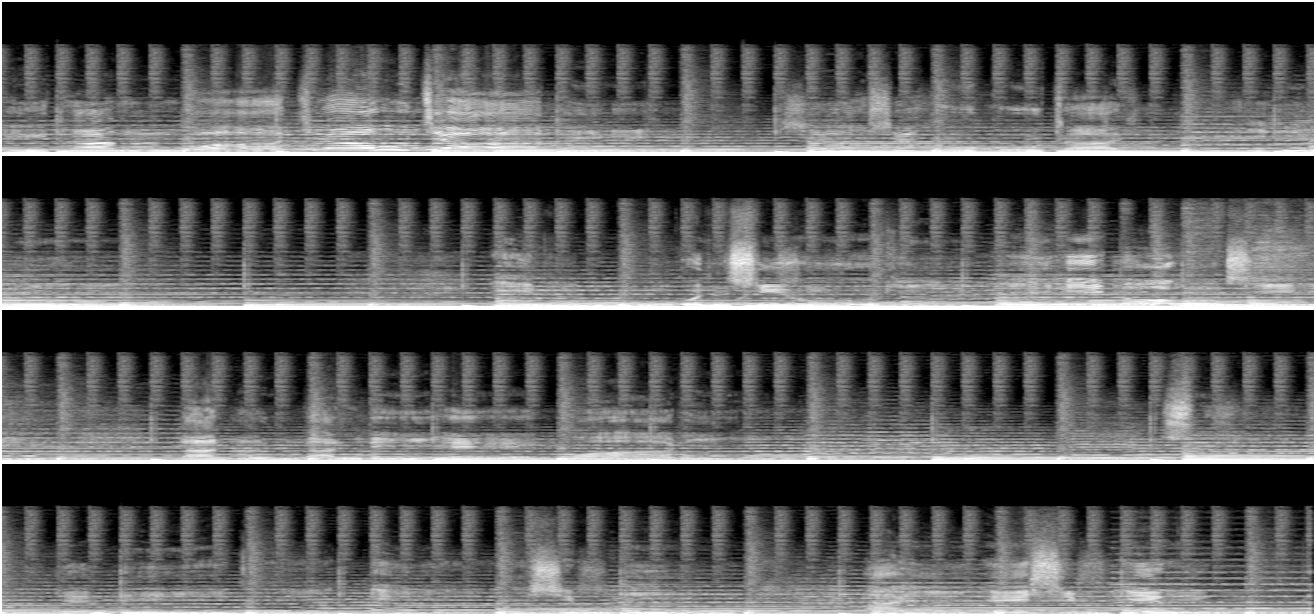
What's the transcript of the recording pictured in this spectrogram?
几趟外鸟这声声句句在耳边，因阮想起当时咱阮难离的伴侣。虽然离开伊身边，爱的心永远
